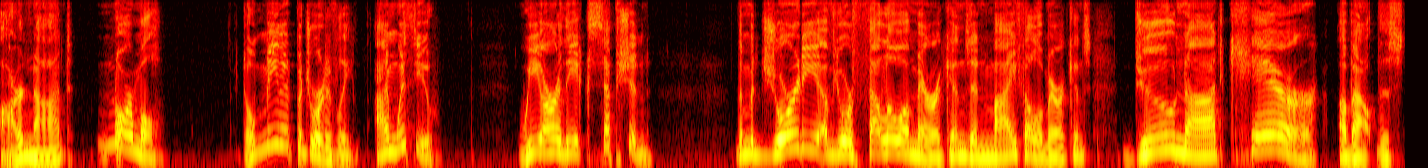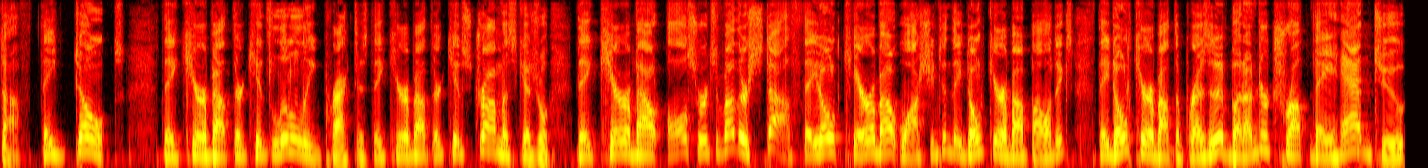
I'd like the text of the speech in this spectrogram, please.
are not normal. I don't mean it pejoratively. I'm with you. We are the exception the majority of your fellow Americans and my fellow Americans do not care about this stuff. They don't. They care about their kids' little league practice. They care about their kids' drama schedule. They care about all sorts of other stuff. They don't care about Washington. They don't care about politics. They don't care about the president. But under Trump, they had to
